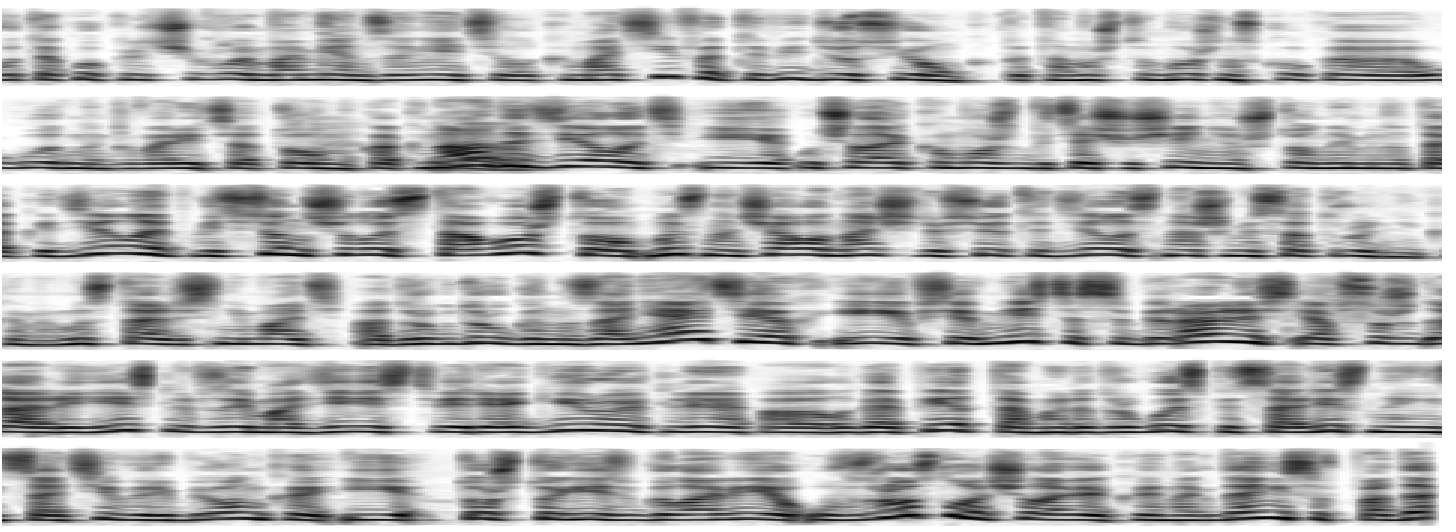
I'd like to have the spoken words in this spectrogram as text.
вот такой ключевой момент занятия локомотив – это видеосъемка, потому что можно сколько угодно говорить о том, как Да. надо делать, и у человека может быть ощущение, что он именно так и делает. Ведь все началось с того, что мы сначала начали все это делать с нашими сотрудниками. Мы стали снимать а, друг друга на занятиях, и все вместе собирались и обсуждали, есть ли взаимодействие, реагирует ли а, логопед там, или другой специалист на инициативы ребенка. И то, что есть в голове у взрослого человека, иногда не совпадает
